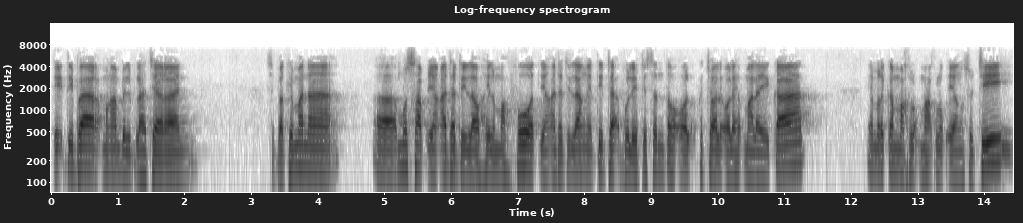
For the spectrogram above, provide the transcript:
iktibar mengambil pelajaran sebagaimana uh, mushaf yang ada di lauhil mahfud, yang ada di langit tidak boleh disentuh kecuali oleh malaikat, yang mereka makhluk-makhluk yang suci,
